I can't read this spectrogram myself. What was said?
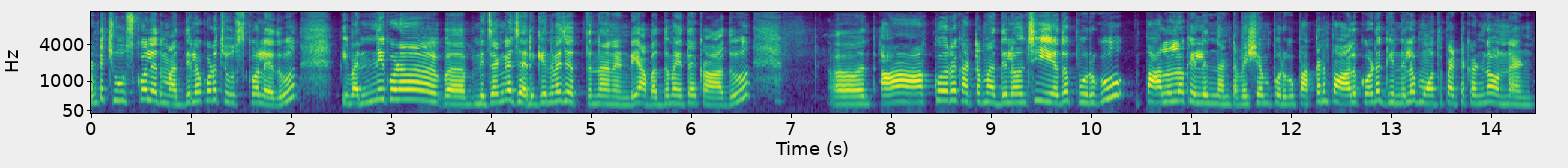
అంటే చూసుకోలేదు మధ్యలో కూడా చూసుకోలేదు. ఇవన్నీ కూడా నిజంగా జరిగినవే చెప్తున్నానండి అబద్ధం అయితే కాదు. ఆ ఆకుకూర కట్ట మధ్యలోంచి ఏదో పురుగు పాలలోకి వెళ్ళిందంట విషం పురుగు. పక్కన పాలు కూడా గిన్నెలో మూత పెట్టకుండా ఉన్నాయంట.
